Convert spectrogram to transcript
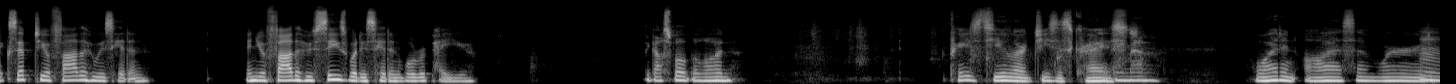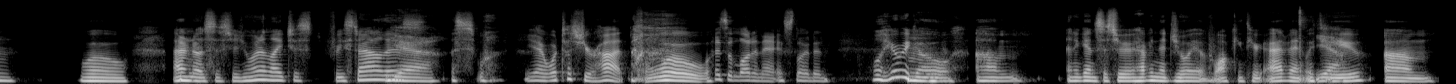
except to your Father who is hidden. And your Father who sees what is hidden will repay you. The Gospel of the Lord. Praise to you, Lord Jesus Christ. Amen. What an awesome word. Mm. Whoa. I don't Mm. know, sister. Do you want to like just freestyle this? Yeah. This- Yeah, what touched your heart? Whoa. There's a lot in there. It's loaded. Well, here we go. Um, and again, sister, having the joy of walking through Advent with Yeah. you. Um,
